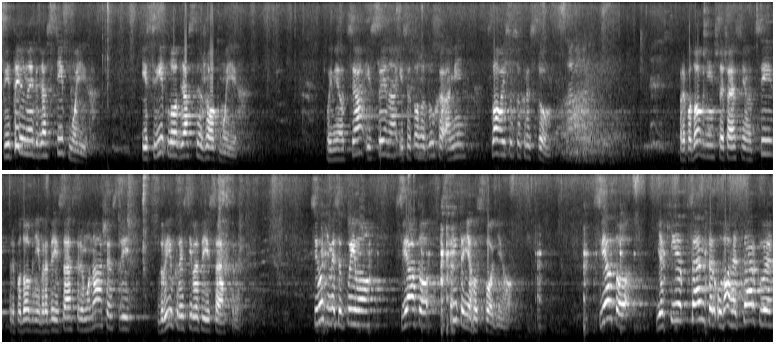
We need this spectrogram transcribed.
світильник для стіп моїх і світло для стежок моїх. В ім'я Отця і Сина, і Святого Духа. Амінь. Слава Ісусу Христу! Преподобні, всечесні отці, преподобні брати і сестри в монашестві, дорогі в Христі, брати і сестри. Сьогодні ми святкуємо свято стрітення Господнього. Свято, яке в центр уваги церкви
